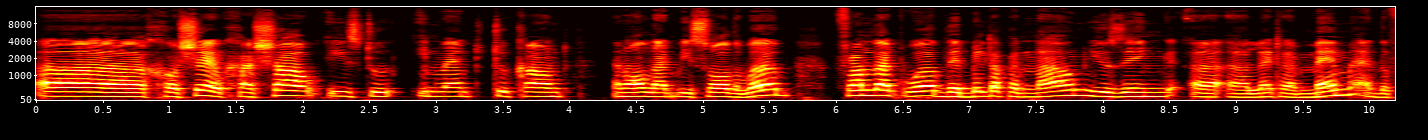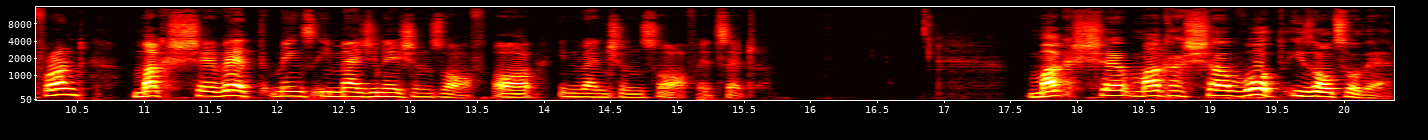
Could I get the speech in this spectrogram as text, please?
Uh, choshev, chashav is to invent, to count, and all that. We saw the verb. From that verb, they built up a noun using a, a letter mem at the front. Machshevet means imaginations of or inventions of, etc. Machshavot is also there.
